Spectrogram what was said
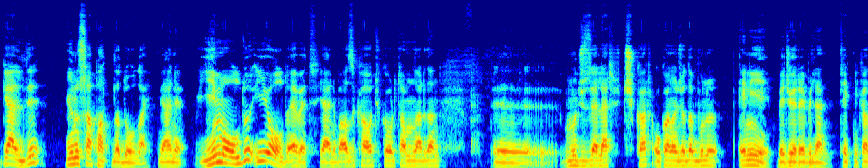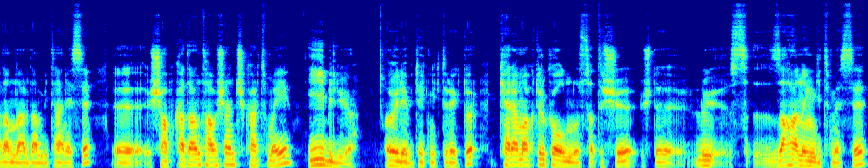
geldi Yunus'a patladı olay. Yani iyi mi oldu? İyi oldu evet. Yani bazı kaotik ortamlardan e, mucizeler çıkar. Okan Hoca da bunu en iyi becerebilen teknik adamlardan bir tanesi. E, şapkadan tavşan çıkartmayı iyi biliyor. Öyle bir teknik direktör. Kerem Aktürkoğlu'nun satışı, işte Zaha'nın gitmesi,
